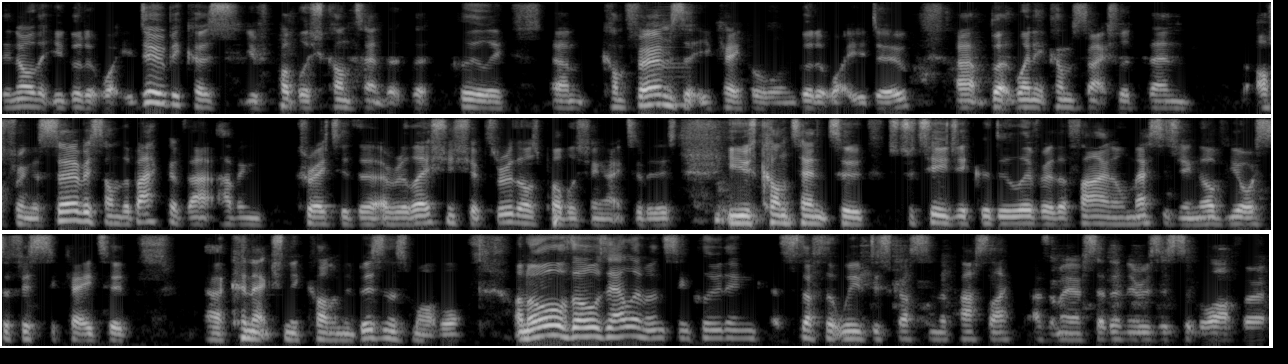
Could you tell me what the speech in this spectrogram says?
they know that you're good at what you do because you've published content that, that clearly um, confirms that you're capable and good at what you do. Uh, but when it comes to actually then offering a service on the back of that, having created a, a, relationship through those publishing activities. You use content to strategically deliver the final messaging of your sophisticated uh, connection economy business model. And all of those elements, including stuff that we've discussed in the past, like, as I may have said, an irresistible offer,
